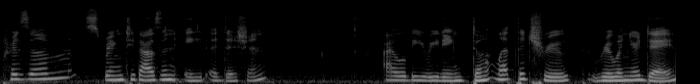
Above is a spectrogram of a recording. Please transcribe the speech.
Prism Spring 2008 edition, I will be reading Don't Let the Truth Ruin Your Day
